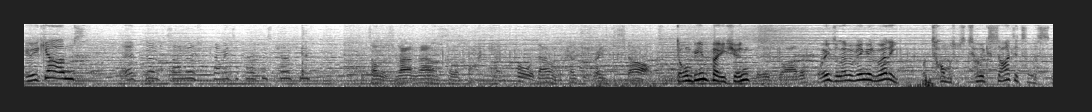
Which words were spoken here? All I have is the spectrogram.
Here he comes. There goes Thomas coming to collect his coaches. Thomas ran round to the back and forward down. The coach is ready to start. Don't be impatient. To his driver. Wait till everything is ready. But Thomas was too excited to listen.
